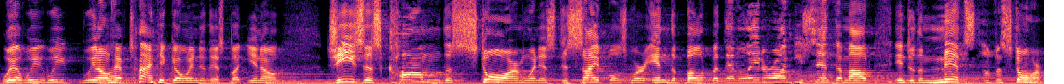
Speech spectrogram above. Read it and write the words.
Well, we, we, we don't have time to go into this, but you know, Jesus calmed the storm when his disciples were in the boat, but then later on he sent them out into the midst of a storm.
